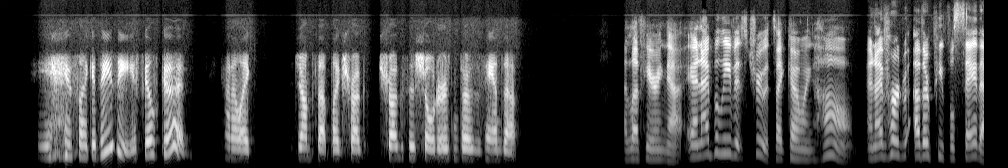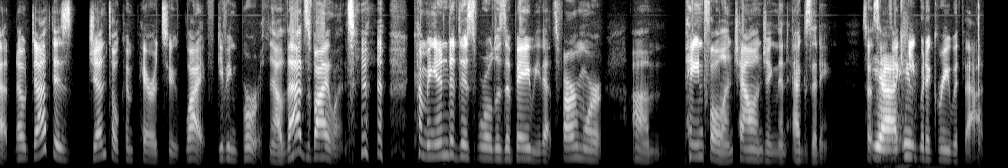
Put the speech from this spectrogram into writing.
He's like it's easy. It feels good. He kind of like jumps up, like shrug, shrugs his shoulders and throws his hands up. I love hearing that. And I believe it's true. It's like going home. And I've heard other people say that. No, death is gentle compared to life, giving birth. Now, that's violent. Coming into this world as a baby, that's far more um, painful and challenging than exiting. So it Yeah, sounds like he he's- would agree with that.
